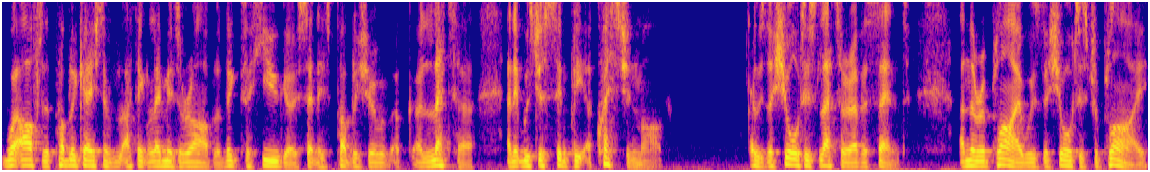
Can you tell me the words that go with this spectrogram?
well after the publication of I think Les Miserables, Victor Hugo sent his publisher a, a letter and it was just simply a question mark. It was the shortest letter ever sent. And the reply was the shortest reply,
